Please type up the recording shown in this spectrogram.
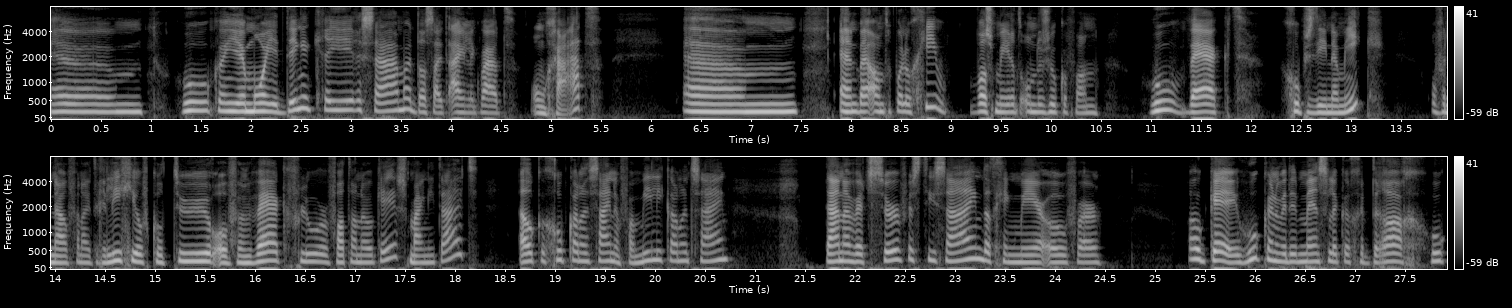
Ehm, hoe kun je mooie dingen creëren samen. Dat is uiteindelijk waar het om gaat. Ehm, en bij antropologie was meer het onderzoeken van hoe werkt groepsdynamiek. Of het nou vanuit religie of cultuur of een werkvloer of wat dan ook is, maakt niet uit. Elke groep kan het zijn, een familie kan het zijn. Daarna werd service design, dat ging meer over, oké, hoe kunnen we dit menselijke gedrag, hoe,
